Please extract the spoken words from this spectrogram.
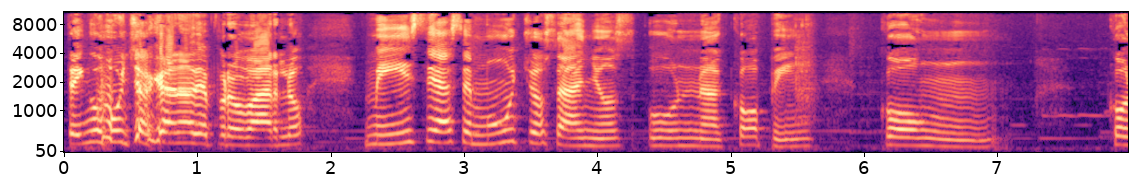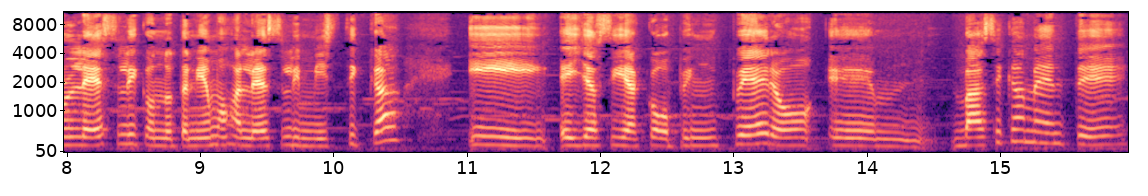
tengo muchas ganas de probarlo. Me hice hace muchos años un coping con, con Leslie, cuando teníamos a Leslie Mística y ella hacía coping, pero em, básicamente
